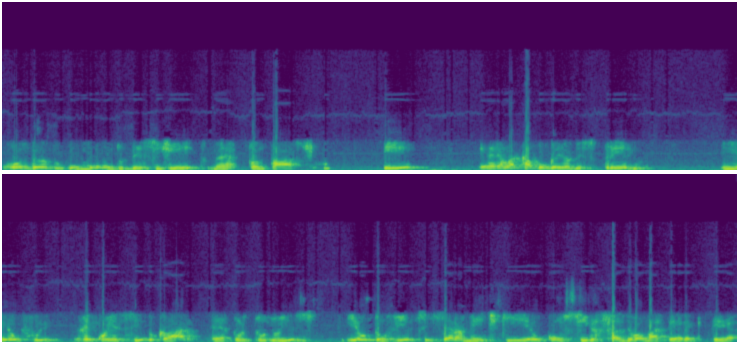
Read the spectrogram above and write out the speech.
rodando o mundo desse jeito, né? Fantástico. E ela acabou ganhando esse prêmio. E eu fui reconhecido, claro, é, por tudo isso. E eu duvido, sinceramente, que eu consiga fazer uma matéria que tenha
